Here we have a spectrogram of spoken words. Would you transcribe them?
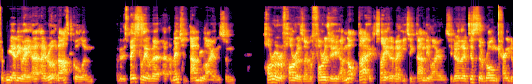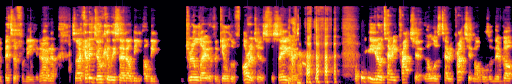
for me, anyway. I, I wrote an article and it was basically about, I mentioned dandelions and horror of horrors. I'm a forager. I'm not that excited about eating dandelions. You know, they're just the wrong kind of bitter for me. You know, and uh, so I kind of jokingly said I'll be I'll be drilled out of the guild of foragers for saying this. You know Terry Pratchett, all those Terry Pratchett novels, and they've got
